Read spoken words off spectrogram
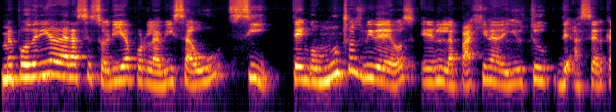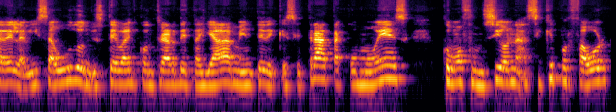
¿Me podría dar asesoría por la visa U? Sí, tengo muchos videos en la página de YouTube de, acerca de la visa U, donde usted va a encontrar detalladamente de qué se trata, cómo es, cómo funciona. Así que por favor,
